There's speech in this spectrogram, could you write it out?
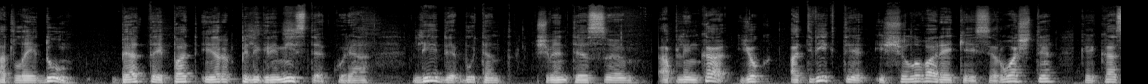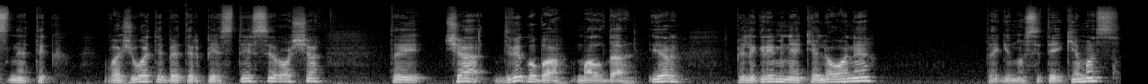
atlaidų bet taip pat ir piligrimystė, kurią lydi būtent šventės e, aplinka. Juk atvykti į Šiluvą reikia įsiruošti, kai kas ne tik važiuoti, bet ir pėsti įsiruošia. Tai čia dviguba malda ir piligriminė kelionė, taigi nusiteikimas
